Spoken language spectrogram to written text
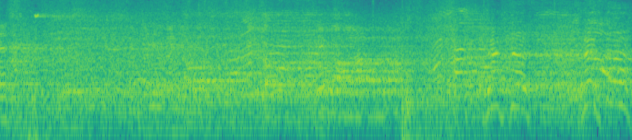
Yes. Lift us! Lift us!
